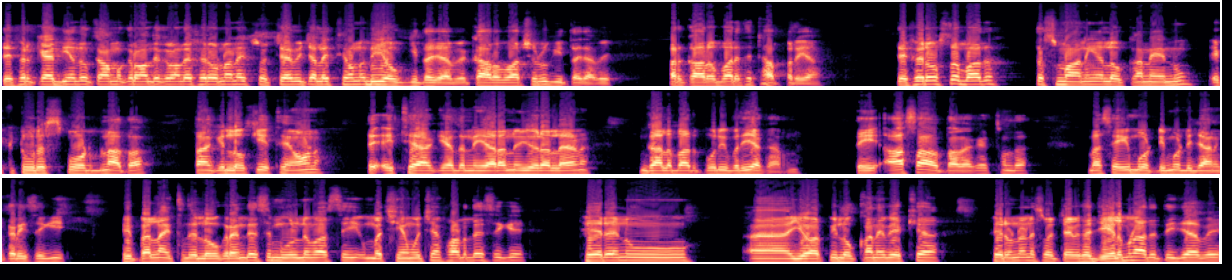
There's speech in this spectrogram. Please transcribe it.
ਤੇ ਫਿਰ ਕੈਦੀਆਂ ਤੋਂ ਕੰਮ ਕਰਾਉਂਦੇ ਕਰਾਉਂਦੇ ਫਿਰ ਉਹਨਾਂ ਨੇ ਸੋਚਿਆ ਵੀ ਚੱਲ ਇੱਥੇ ਉਹਨਾਂ ਦੀ ਯੋਗ ਕੀਤਾ ਜਾਵੇ, ਕਾਰੋਬਾਰ ਸ਼ੁਰੂ ਕੀਤਾ ਜਾਵੇ। ਪਰ ਕਾਰੋਬਾਰ ਇੱਥੇ ਠੱਪ ਰਿਹਾ। ਤੇ ਫਿਰ ਉਸ ਤੋਂ ਬਾਅਦ ਤਸਮਾਨੀਆ ਲੋਕਾਂ ਨੇ ਇਹਨੂੰ ਇੱਕ ਟੂਰਿਸਟ ਸਪੌਟ ਬਣਾਤਾ ਤਾਂ ਕਿ ਲੋਕੀ ਇੱਥੇ ਆਉਣ ਤੇ ਇੱਥੇ ਆ ਕੇ ਆਪਦਾ ਨਜ਼ਾਰਾ ਨਜ਼ਾਰਾ ਲੈਣ, ਗੱਲਬਾਤ ਪੂਰੀ ਵਧੀਆ ਕਰਨ। ਤੇ ਆਹ ਹਿਸਾਬ ਕਿਤਾਬ ਹੈ ਕਿ ਇੱਥੋਂ ਦਾ ਬਸ ਇਹ ਮੋਟੀ ਮੋਟੀ ਜਾਣਕਾਰੀ ਸੀਗੀ ਵੀ ਪਹਿਲਾਂ ਇੱਥੋਂ ਦੇ ਲੋਕ ਰਹਿੰਦੇ ਸੀ ਮੂਲ ਨਿਵਾਸੀ ਉਹ ਮੱਛੀਆਂ ਮੁੱਛੀਆਂ ਫੜਦੇ ਸੀਗੇ। ਫਿਰ ਇਹਨੂੰ ਅਹ, ਯੂਰਪੀ ਲੋਕਾਂ ਨੇ ਵੇਖਿਆ ਫਿਰ ਉਹਨਾਂ ਨੇ ਸੋਚਿਆ ਵੀ ਇੱਥੇ ਜੇਲ੍ਹ ਬਣਾ ਦਿੱਤੀ ਜਾਵੇ।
